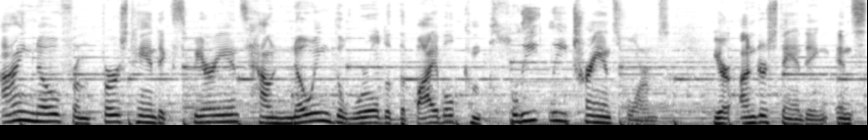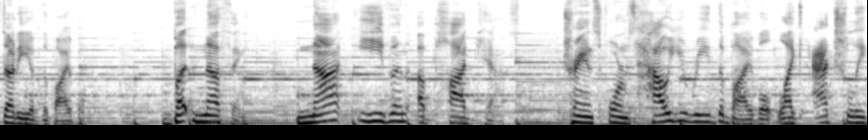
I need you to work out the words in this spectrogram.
I know from firsthand experience how knowing the world of the Bible completely transforms your understanding and study of the Bible. But nothing, not even a podcast, transforms how you read the Bible like actually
